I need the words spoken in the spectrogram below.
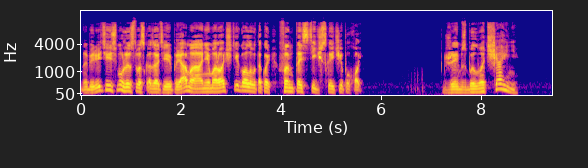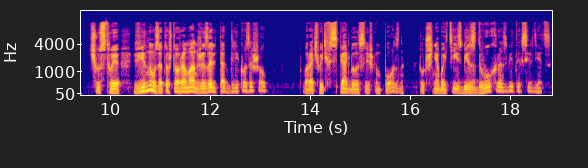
Наберитесь мужества сказать ей прямо, а не морочьте голову такой фантастической чепухой. Джеймс был в отчаянии, чувствуя вину за то, что роман Жизель так далеко зашел. Поворачивать вспять было слишком поздно, тут ж не обойтись без двух разбитых сердец.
